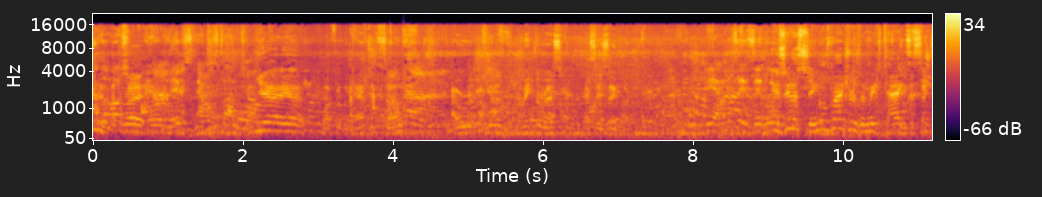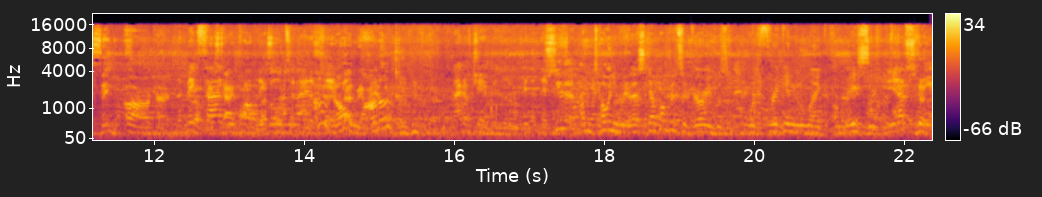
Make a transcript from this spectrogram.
I love Right. by her lips and was like, yeah, yeah. But for the match itself, I, am gonna make the risk. I say Ziggler. Yeah, I'm gonna say Ziggler. Is it a singles match or is it mixed tag? It's a six single. Oh, okay. The mixed side tag will probably go that's to Night of No, Champions. That'd be Lana. Night of Champions is gonna be the next. See that? I'm telling you, man, that step up in Seguri was was freaking like amazing. Yes,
